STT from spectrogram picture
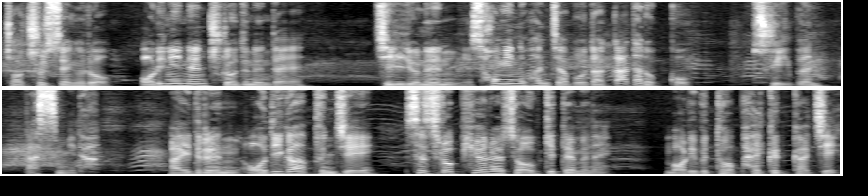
저출생으로 어린이는 줄어드는데 진료는 성인 환자보다 까다롭고 수입은 낮습니다. 아이들은 어디가 아픈지 스스로 표현할 수 없기 때문에 머리부터 발끝까지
